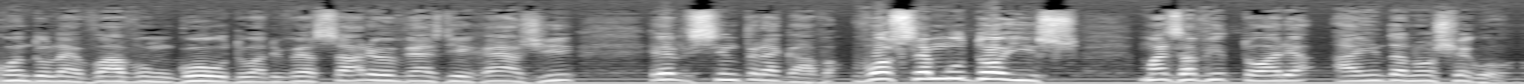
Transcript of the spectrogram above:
quando levava um gol do adversário, ao invés de reagir, ele se entregava. Você mudou isso, mas a vitória ainda não chegou.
